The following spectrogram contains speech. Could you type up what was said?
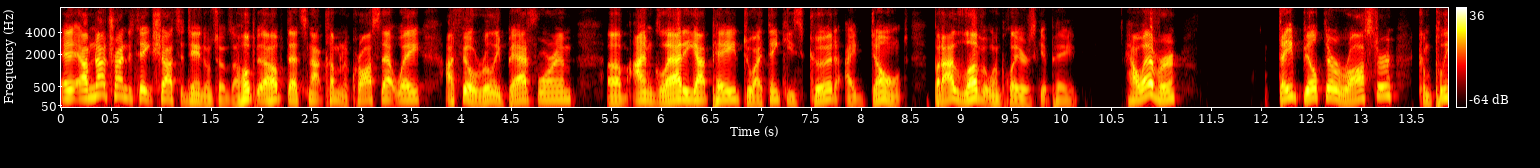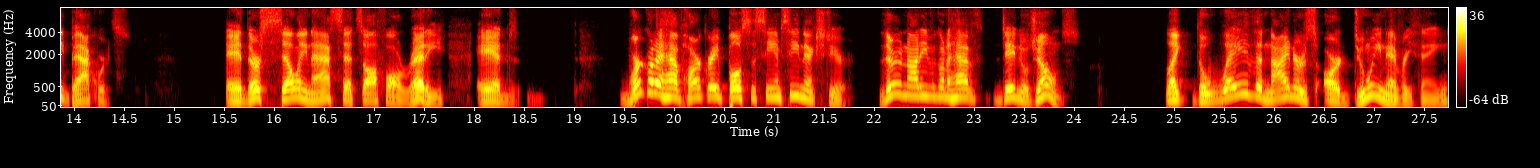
I'm not trying to take shots at Daniel Jones. I hope I hope that's not coming across that way. I feel really bad for him. Um, I'm glad he got paid. Do I think he's good? I don't, but I love it when players get paid. However, they built their roster complete backwards. And they're selling assets off already. And we're going to have Hargrave Bosa CMC next year. They're not even going to have Daniel Jones. Like the way the Niners are doing everything,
